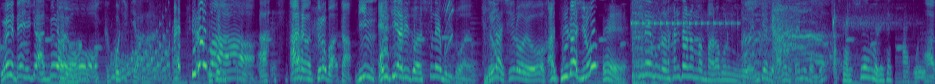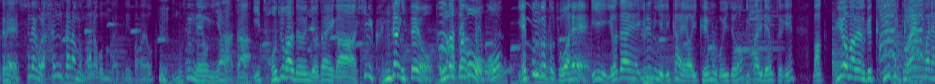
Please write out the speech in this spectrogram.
왜 내 얘기 안 들어요? 듣고 싶지 않아요. 아 들어봐! 아아 진짜. 잠깐 들어봐. 자 님 NTR이 좋아요? 수뇌물이 좋아요? 내가 싫어요. 아 둘 다 싫어? 네. 수뇌물은 한 사람만 바라보는 거고 NTR이 나눠서 빼는 건데? 아 그냥 시험을 해. 아 몰라. 아 그래. 수냉을 한 사람만 바라보는 거야. 그러니까 봐봐요. 무슨 내용이냐? 자 이 저주받은 여자애가 힘이 굉장히 세요. 존나 세고 어? 예쁜 것도 좋아해. 이 여자의 이름이 리카예요. 이 괴물 보이죠? 이빨이 매력적인 막 위험하면 그 친구 도라에몽 마냥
